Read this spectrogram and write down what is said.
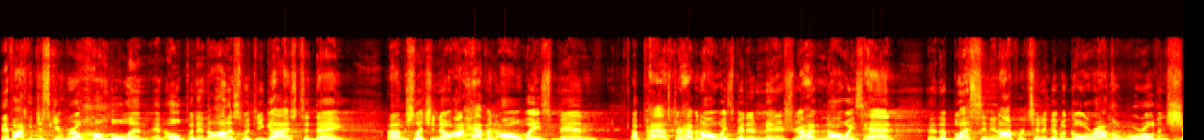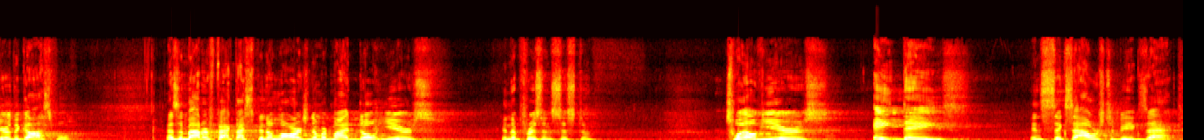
And if I could just get real humble and, and open and honest with you guys today, um, just let you know, I haven't always been a pastor, I haven't always been in ministry, I haven't always had the blessing and opportunity to be able to go around the world and share the gospel. As a matter of fact, I spent a large number of my adult years in the prison system 12 years, eight days, in six hours to be exact.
